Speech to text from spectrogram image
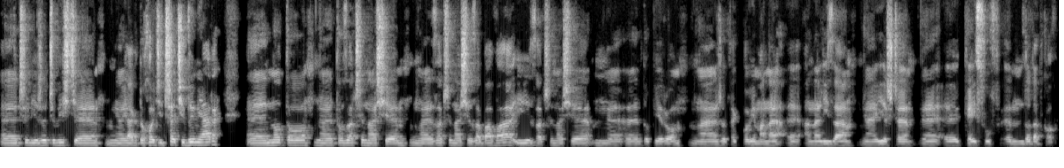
e, czyli rzeczywiście e, jak dochodzi trzeci wymiar, e, no to, e, to zaczyna, się, e, zaczyna się zabawa i zaczyna się e, e, dopiero, e, że tak powiem, ana, e, analiza e, jeszcze e, e, case'ów dodatkowych.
